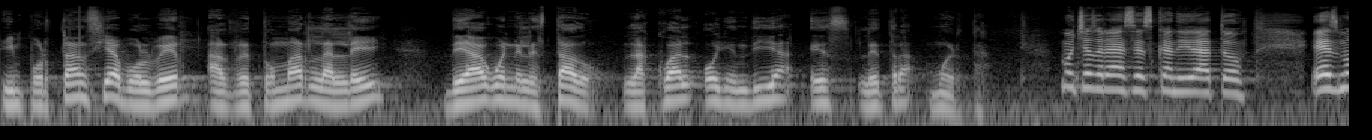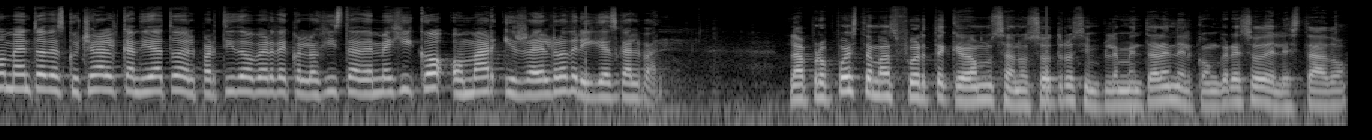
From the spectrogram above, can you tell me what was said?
importancia volver a retomar la ley de agua en el Estado, la cual hoy en día es letra muerta. Muchas gracias, candidato. Es momento de escuchar al candidato del Partido Verde Ecologista de México, Omar Israel Rodríguez Galván. La propuesta más fuerte que vamos a nosotros implementar en el Congreso del Estado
